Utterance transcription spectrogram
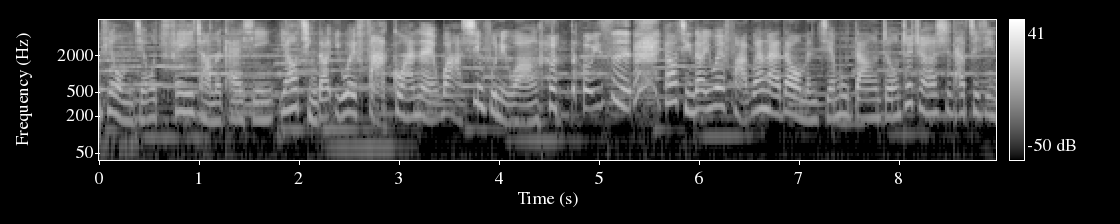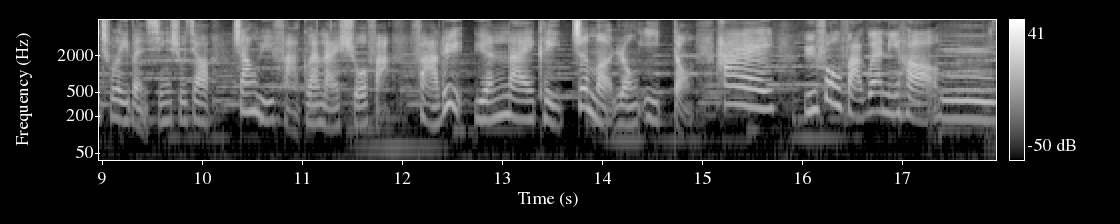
今天我们节目非常的开心，邀请到一位法官呢，哇，幸福女王 头一次邀请到一位法官来到我们节目当中。最主要是他最近出了一本新书，叫《章鱼法官来说法》，法律原来可以这么容易懂。嗨，于凤法官你好，嗯，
